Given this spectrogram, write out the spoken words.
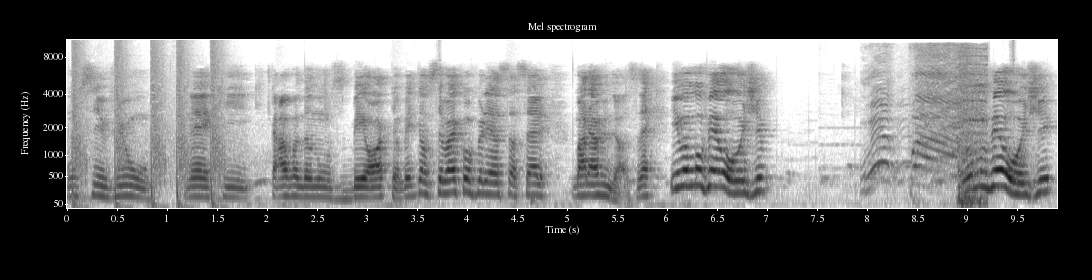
um civil, né, que, que tava dando uns BO também. Então você vai conferir essa série maravilhosa, né? E vamos ver hoje Vamos ver hoje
